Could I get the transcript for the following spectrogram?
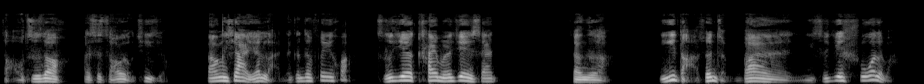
早知道他是早有计较。当下也懒得跟他废话，直接开门见山：“三哥，你打算怎么办？你直接说了吧。”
